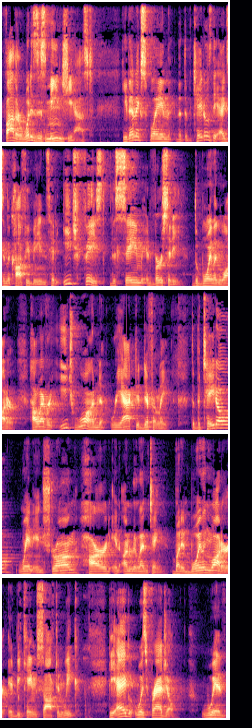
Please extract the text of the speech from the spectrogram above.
Father, what does this mean? she asked. He then explained that the potatoes, the eggs, and the coffee beans had each faced the same adversity, the boiling water. However, each one reacted differently. The potato went in strong, hard, and unrelenting, but in boiling water, it became soft and weak. The egg was fragile, with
